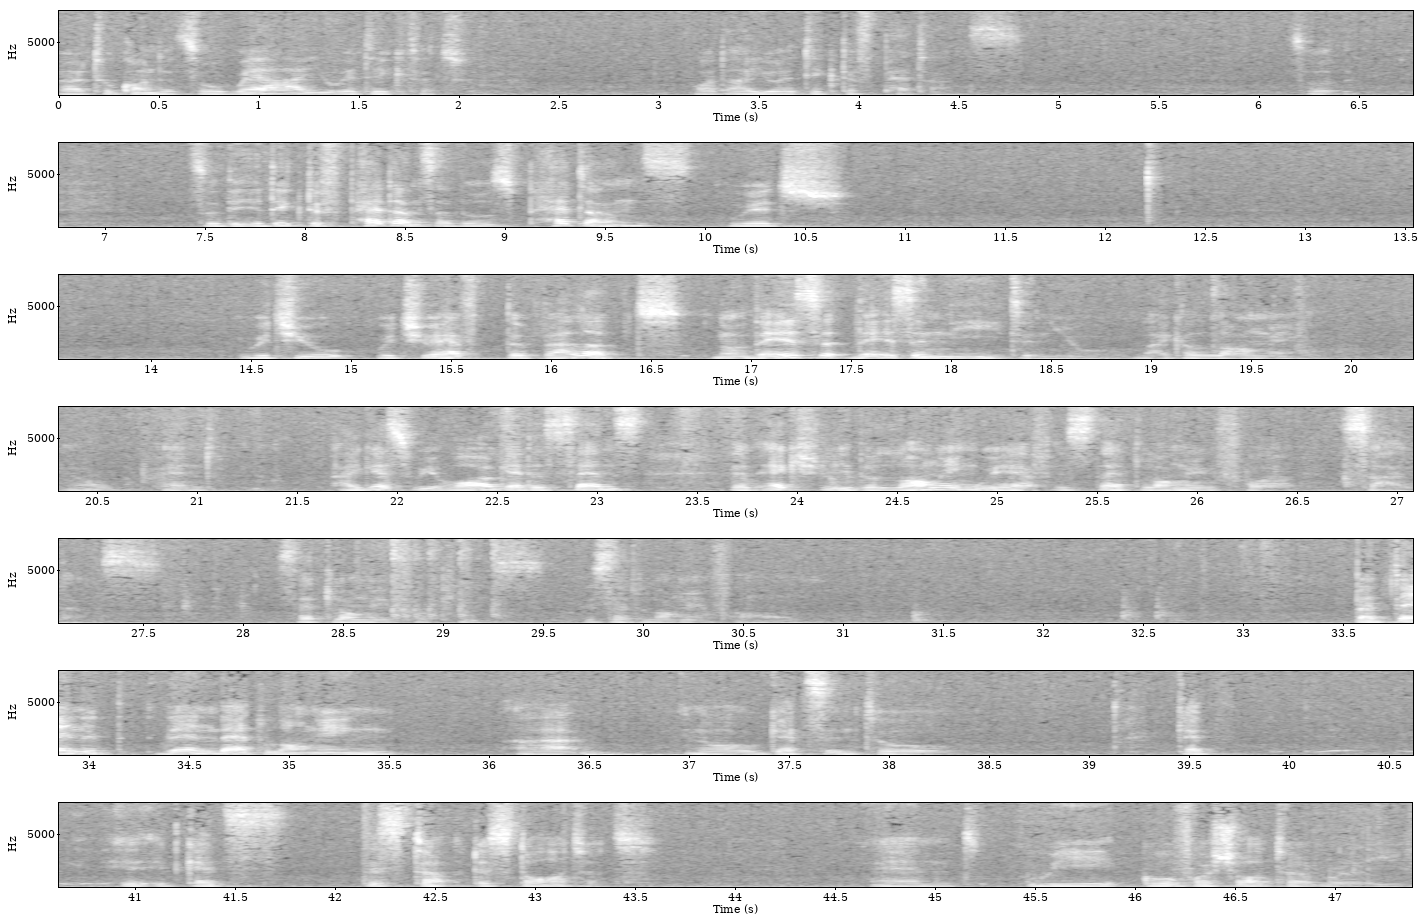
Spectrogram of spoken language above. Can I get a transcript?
uh, to contact. So where are you addicted to? What are your addictive patterns? So, th- so the addictive patterns are those patterns which which you which you have developed. No, there is a, there is a need in you, like a longing, you know. And I guess we all get a sense that actually the longing we have is that longing for silence, is that longing for peace, is that longing for home. But then it then that longing, uh, you know, gets into get it, it gets distor- distorted, and we go for short-term relief,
